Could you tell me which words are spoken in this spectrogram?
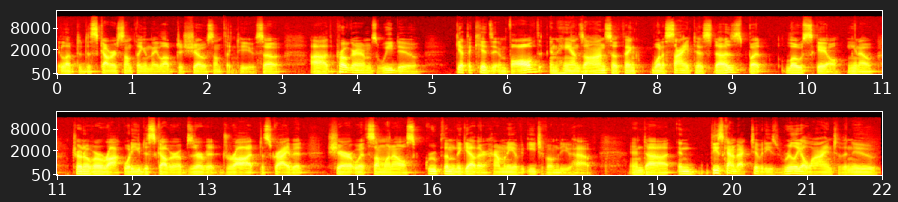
they love to discover something, and they love to show something to you. So, uh, the programs we do get the kids involved and hands on. So think what a scientist does, but low scale. You know, turn over a rock. What do you discover? Observe it, draw it, describe it, share it with someone else, group them together. How many of each of them do you have? And uh, and these kind of activities really align to the new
